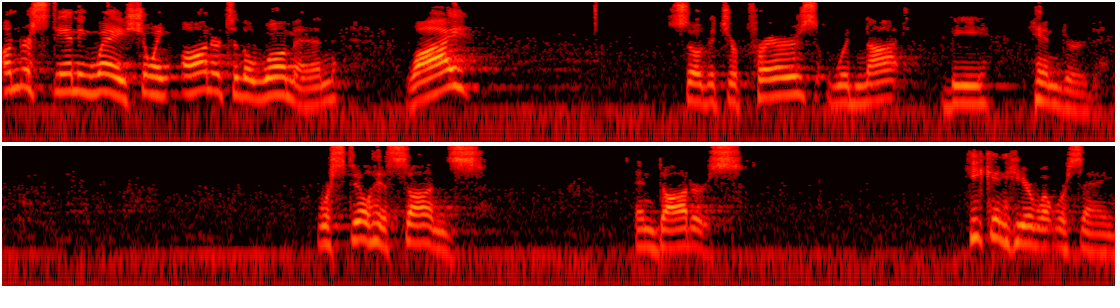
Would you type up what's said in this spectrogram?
understanding way, showing honor to the woman. Why? So that your prayers would not be hindered. We're still his sons and daughters. He can hear what we're saying,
